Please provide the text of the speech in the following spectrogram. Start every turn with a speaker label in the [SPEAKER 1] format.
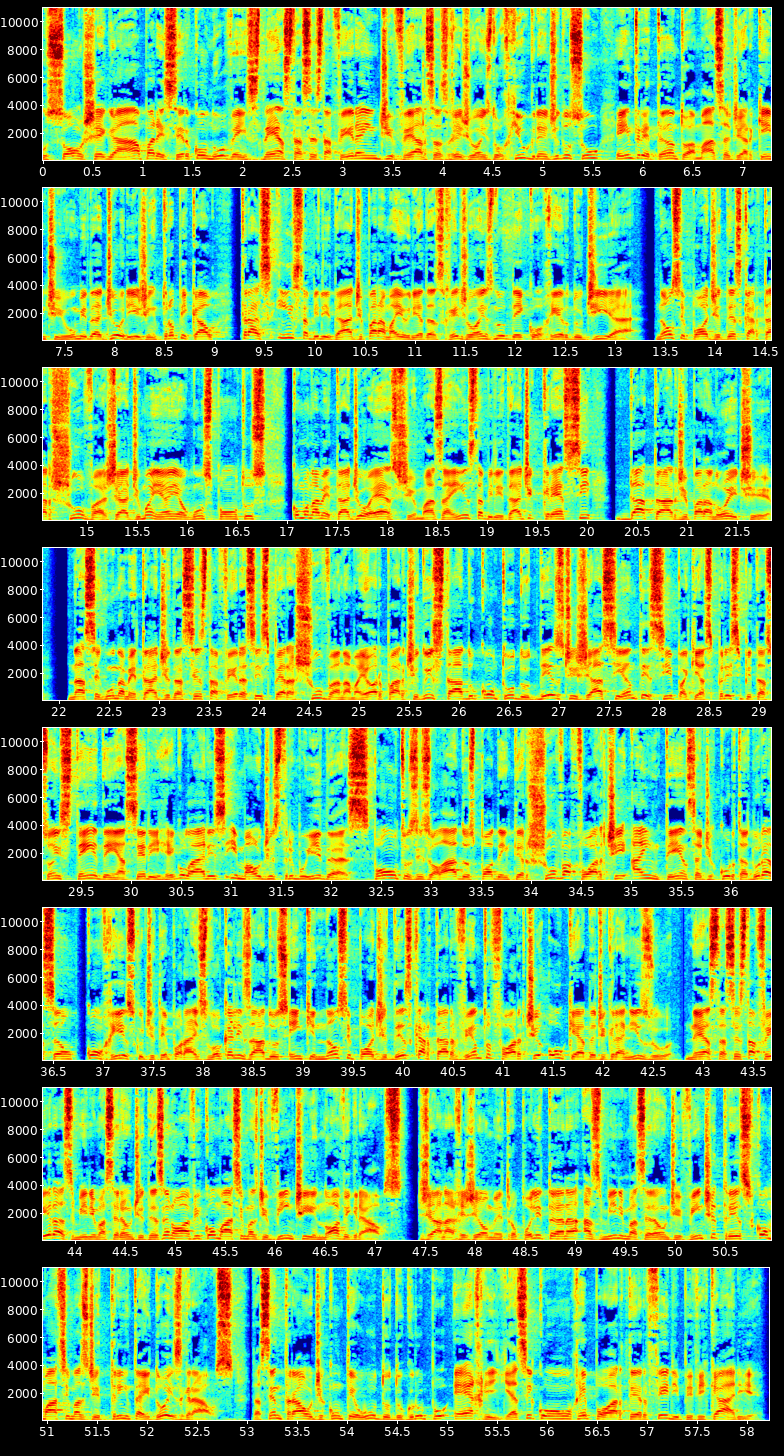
[SPEAKER 1] O sol chega a aparecer com nuvens nesta sexta-feira em diversas regiões do Rio Grande do Sul. Entretanto, a massa de ar quente e úmida de origem tropical traz instabilidade para a maioria das regiões no decorrer do dia. Não se pode descartar chuva já de manhã em alguns pontos, como na metade oeste, mas a instabilidade cresce da tarde para a noite. Na segunda metade da sexta-feira se espera chuva na maior parte do estado, contudo, desde já se antecipa que as precipitações tendem a ser irregulares e mal distribuídas. Pontos isolados podem ter chuva forte a intensa de curta duração, com risco de temporais localizados em que não se pode descartar vento forte ou queda de granizo. Nesta sexta-feira, as mínimas serão de 19 com máximas de 29 graus. Já na região metropolitana, as mínimas serão de 23 com máximas de 32 graus. Da central de conteúdo do grupo RS com repórter Felipe Vicari.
